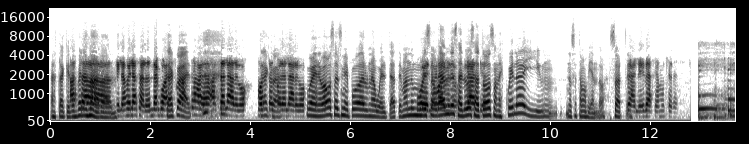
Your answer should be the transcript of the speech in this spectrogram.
hasta que las hasta velas ardan. que las velas ardan, tal cual. Tal cual. Hasta, hasta largo, Para largo. Bueno, vamos a ver si me puedo dar una vuelta. Te mando un Bueno, beso grande, saludos a todos en la escuela y nos estamos viendo. Suerte. Dale, gracias, muchas gracias.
